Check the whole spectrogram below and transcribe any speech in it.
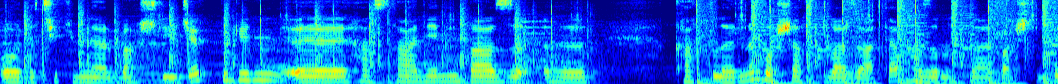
Orada çekimler başlayacak. Bugün e, hastanenin bazı e, katlarını boşalttılar zaten. Hazırlıklar başladı.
